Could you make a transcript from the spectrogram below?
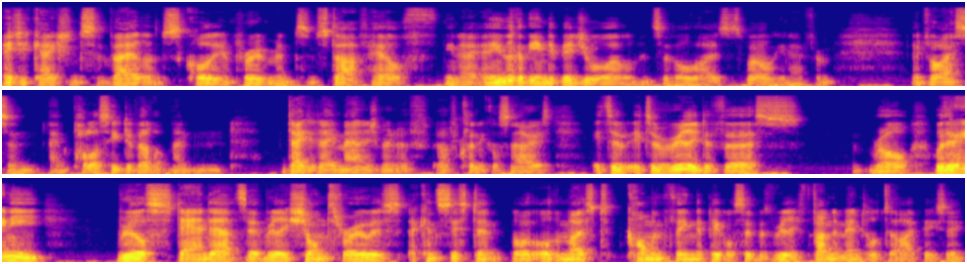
education, surveillance, quality improvements, and staff health. You know, and you look at the individual elements of all those as well. You know, from advice and, and policy development and day to day management of, of clinical scenarios. It's a it's a really diverse role. Were there any real standouts that really shone through as a consistent or, or, the most common thing that people said was really fundamental to IPC?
